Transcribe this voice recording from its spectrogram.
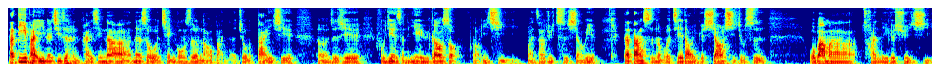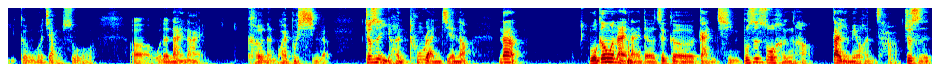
那第一排赢呢，其实很开心。那那时候我前公司的老板呢，就带一些呃这些福建省的业余高手哦，一起晚上去吃宵夜。那当时呢，我接到一个消息，就是我爸妈传了一个讯息跟我讲说，呃，我的奶奶可能快不行了，就是很突然间啦。那我跟我奶奶的这个感情不是说很好，但也没有很差，就是。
